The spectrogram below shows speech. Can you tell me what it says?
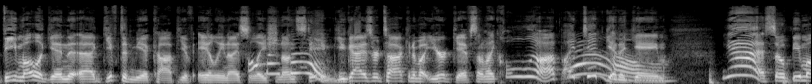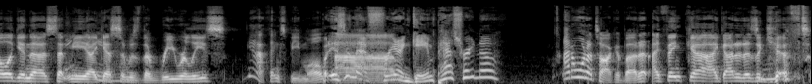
B Mulligan uh, gifted me a copy of Alien Isolation Oh my on Steam. You guys were talking about your gifts. I'm like, hold up, I did get a game. Yeah, so B Mulligan uh, sent me. I Thank guess it was the re-release. Yeah, thanks B Mull. But isn't that free Um, on Game Pass right now? I don't want to talk about it. I think uh, I got it as a gift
